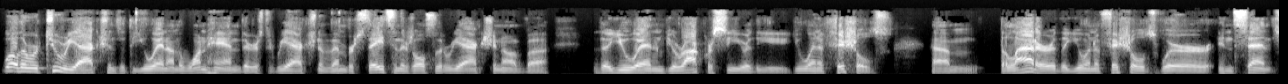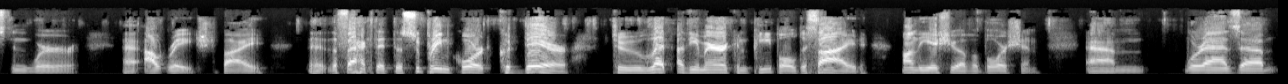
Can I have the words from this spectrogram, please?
Well, there were two reactions at the UN. On the one hand, there's the reaction of member states, and there's also the reaction of uh, the UN bureaucracy or the UN officials. Um, the latter, the UN officials, were incensed and were uh, outraged by uh, the fact that the Supreme Court could dare to let the American people decide on the issue of abortion. Um, whereas um,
